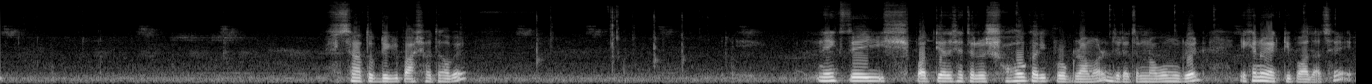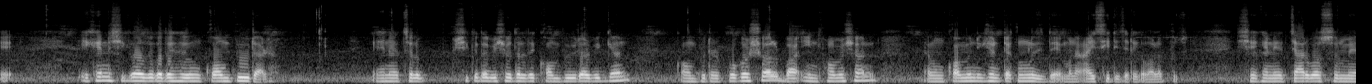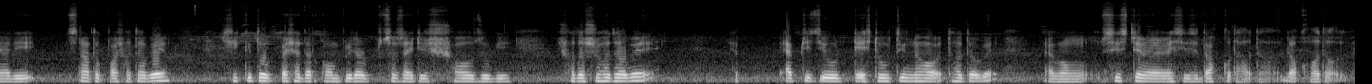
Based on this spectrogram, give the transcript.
স্নাতক ডিগ্রি পাস হতে হবে। নেক্সট যেই পদটি আছে সেটা হলো সহকারী প্রোগ্রামার যেটা হচ্ছে নবম গ্রেড এখানেও একটি পদ আছে। এখানে শিক্ষাগত যোগ্যতা কম্পিউটার। এখানে হচ্ছে শিক্ষিত বিশ্ববিদ্যালয়তে কম্পিউটার বিজ্ঞান, কম্পিউটার প্রকৌশল বা ইনফরমেশন এবং কমিউনিকেশন টেকনোলজিতে মানে আইসিটি যেটাকে বলা সেখানে চার বছর মেয়াদি স্নাতক পাশ হতে হবে। শিক্ষিত পেশাদার কম্পিউটার সোসাইটির সহযোগী সদস্য হতে হবে। অ্যাপটিটিউড টেস্টে উত্তীর্ণ হতে হতে হবে এবং সিস্টেম অ্যানালাইসিসে দক্ষতা হতে হবে দক্ষ হতে হবে।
